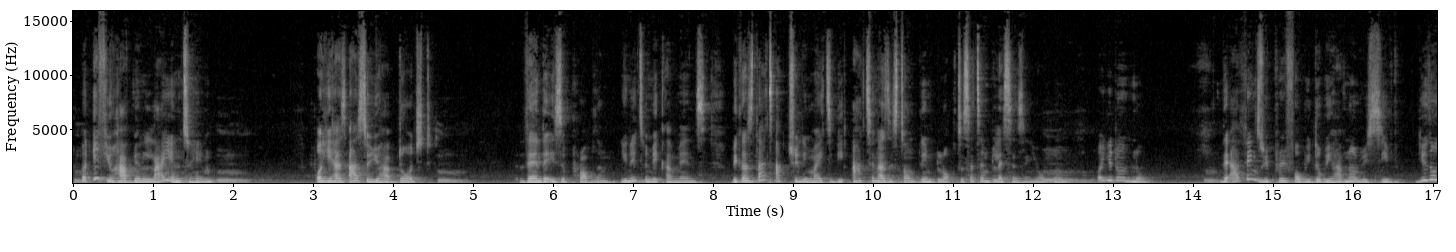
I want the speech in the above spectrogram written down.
Hmm. But if you have been lying to him, or he has asked you, you have dodged, then there is a problem. You need to make amends because that actually might be acting as a stumbling block to certain blessings in your home, but you don't know. There are things we pray for we do we have not received. You know,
